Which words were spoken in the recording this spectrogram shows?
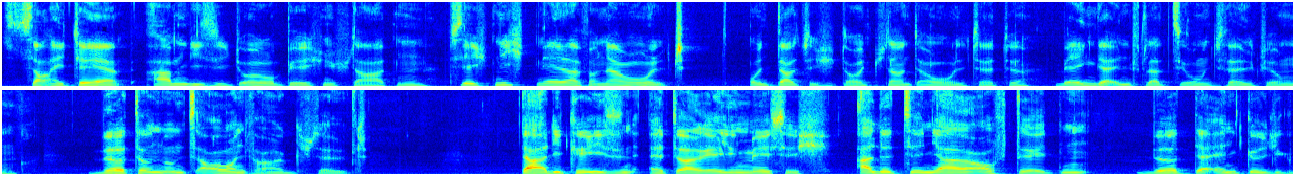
Seither haben die südeuropäischen Staaten sich nicht mehr davon erholt und dass sich Deutschland erholt hätte wegen der Inflationsfälschung wird von uns auch in Frage gestellt. Da die Krisen etwa regelmäßig alle zehn Jahre auftreten, wird der endgültige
